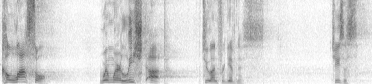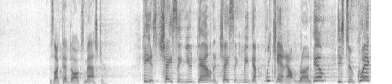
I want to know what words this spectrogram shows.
colossal when we're leashed up to unforgiveness. Jesus is like that dog's master. He is chasing you down and chasing me down. We can't outrun him. He's too quick.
